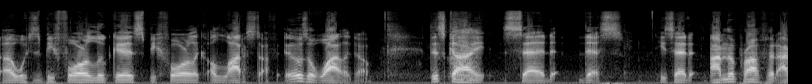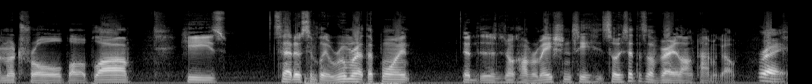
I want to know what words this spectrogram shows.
uh, which is before Lucas, before like a lot of stuff. It was a while ago. This guy said this. He said, "I'm no prophet. I'm no troll." Blah blah blah. He's said it was simply a rumor at that point. There's no confirmation. See, so he said this a very long time ago. Right.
